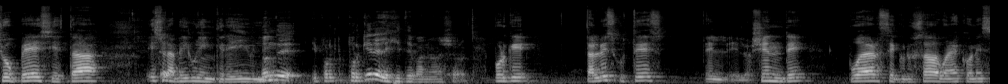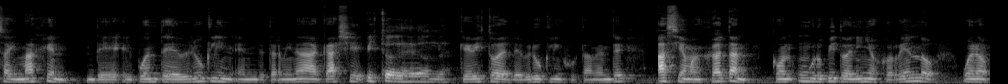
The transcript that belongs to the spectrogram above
Joe Pesci está... Es una película increíble. ¿Dónde, y por, por qué la elegiste para Nueva York? Porque tal vez ustedes, el, el oyente, pueda haberse cruzado alguna vez con esa imagen del puente de Brooklyn en determinada calle ¿Visto desde dónde? que he visto desde Brooklyn justamente hacia Manhattan con un grupito de niños corriendo. Bueno,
